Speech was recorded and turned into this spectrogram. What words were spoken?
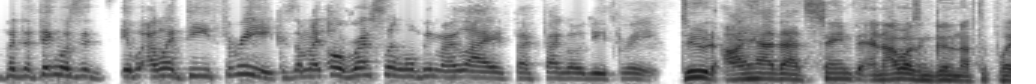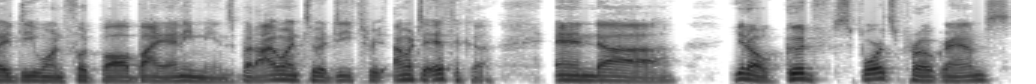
but the thing was that it, I went D3 cuz I'm like, "Oh, wrestling won't be my life if I go D3." Dude, I had that same thing and I wasn't good enough to play D1 football by any means, but I went to a D3 I went to Ithaca and uh you know, good sports programs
